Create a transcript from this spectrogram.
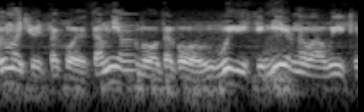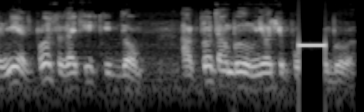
Понимаете, что это такое? Там не было такого вывести мирного, вывести... Нет, просто зачистить дом. А кто там был, мне очень по было.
